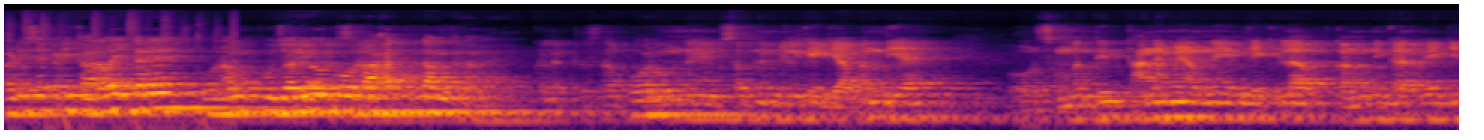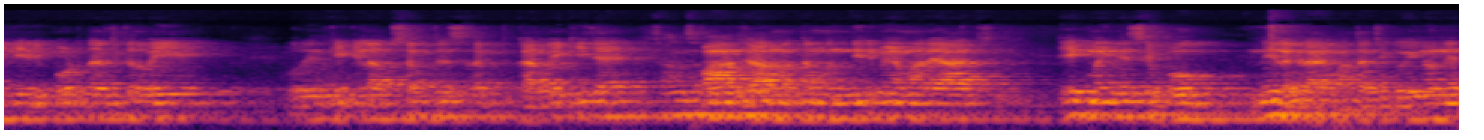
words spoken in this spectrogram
कड़ी से कड़ी कार्रवाई करें और हम पुजारियों को राहत प्रदान कराएँ। साहब और हमने सबने मिलकर ज्ञापन दिया है और संबंधित थाने में हमने इनके खिलाफ कानूनी कार्रवाई के लिए रिपोर्ट दर्ज करवाई है और इनके खिलाफ सख्त से सख्त कार्रवाई की जाए। वहाँ जहाँ माता मंदिर में हमारे आज एक महीने से भोग नहीं लग रहा है माता जी को। इन्होंने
